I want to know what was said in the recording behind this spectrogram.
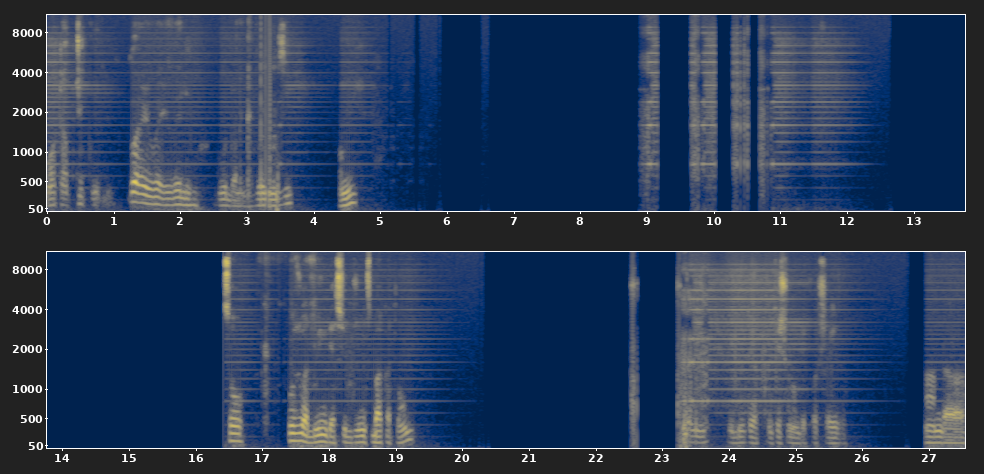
Water uptake will be very very very good and very easy for me. So those who are doing their seedlings back at home, then we do the application of the fertilizer. And uh,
